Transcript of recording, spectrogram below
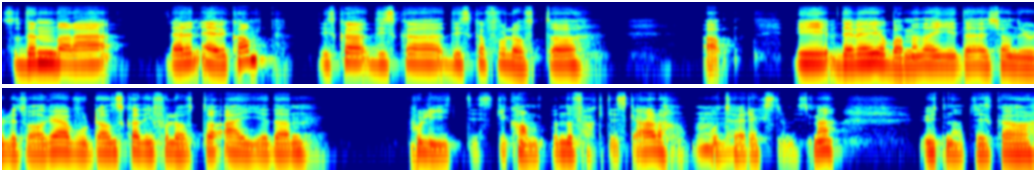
Så den derre Det er en evig kamp. De skal, de skal, de skal få lov til å Ja. Vi, det vi har jobba med da, i det 22. juli-utvalget, er hvordan skal de få lov til å eie den politiske kampen det faktisk er, da, mot Mm. høyreekstremisme, uten at vi skal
